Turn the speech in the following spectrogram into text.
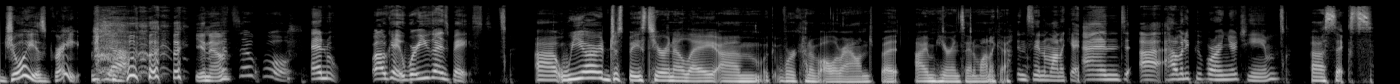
Joy is great. Yeah. you know? that's so cool. And okay, where are you guys based? Uh, we are just based here in LA. Um, we're kind of all around, but I'm here in Santa Monica. In Santa Monica. And uh, how many people are on your team? Uh, six.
